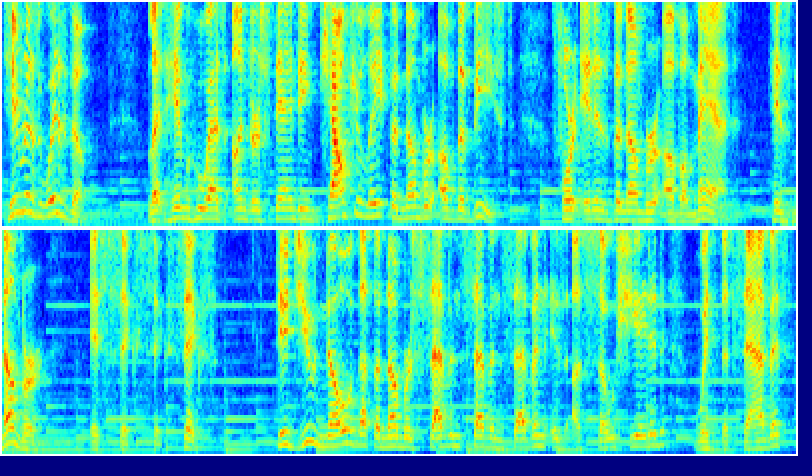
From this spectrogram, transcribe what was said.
Here is wisdom. Let him who has understanding calculate the number of the beast, for it is the number of a man. His number is 666. Did you know that the number 777 is associated with the Sabbath?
